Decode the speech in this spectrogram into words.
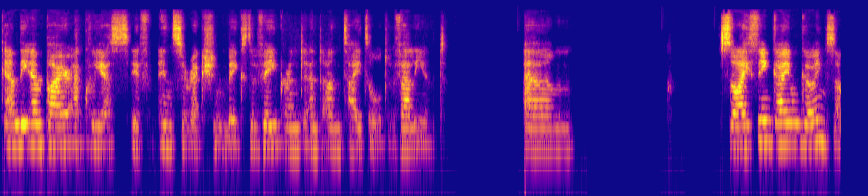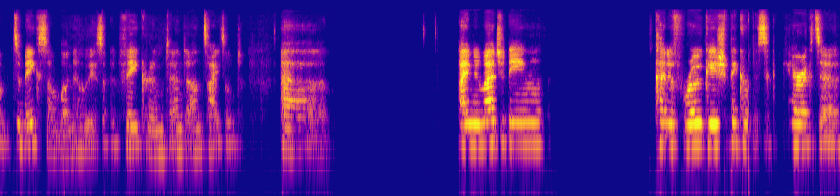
Can the empire acquiesce if insurrection makes the vagrant and untitled valiant? Um, so I think I am going some to make someone who is vagrant and untitled. Uh, I'm imagining kind of roguish picaresque character,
